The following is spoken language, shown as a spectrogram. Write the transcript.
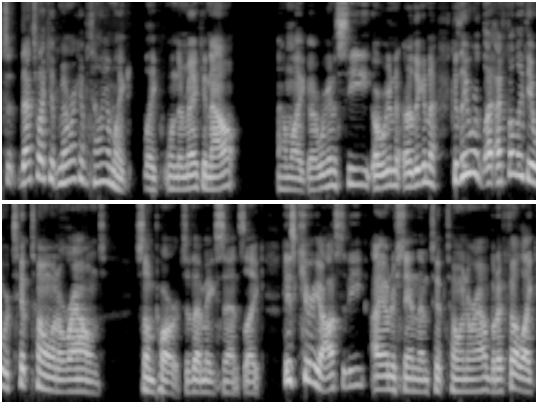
t- that's why I kept remember I kept telling him like like when they're making out, I'm like, are we gonna see? Are we gonna? Are they gonna? Because they were. like, I felt like they were tiptoeing around some parts, if that makes sense. Like his curiosity, I understand them tiptoeing around, but I felt like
